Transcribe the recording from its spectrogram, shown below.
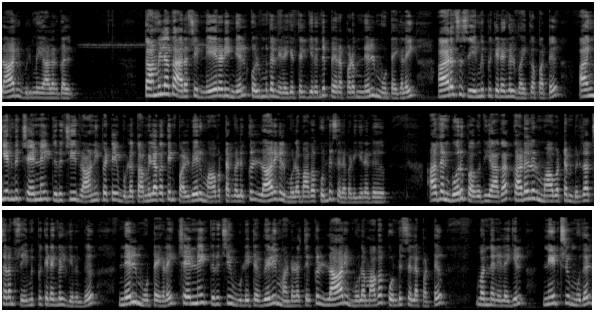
லாரி உரிமையாளர்கள். தமிழக அரசின் நேரடி நெல் கொள்முதல் நிலையத்தில் இருந்து பெறப்படும் நெல் மூட்டைகளை அரசு சேமிப்பு கிடங்கில் வைக்கப்பட்டு அங்கிருந்து சென்னை திருச்சி ராணிப்பேட்டை உள்ள தமிழகத்தின் பல்வேறு மாவட்டங்களுக்கு லாரிகள் மூலமாக கொண்டு செல்லப்படுகிறது. அதன் ஒரு பகுதியாக கடலூர் மாவட்டம் விருதாச்சலம் சேமிப்பு கிடங்கில் இருந்து நெல் மூட்டைகளை சென்னை திருச்சி உள்ளிட்ட வெளி மண்டலத்திற்கு லாரி மூலமாக கொண்டு செல்லப்பட்டு வந்த நிலையில் நேற்று முதல்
